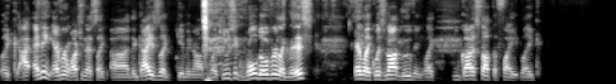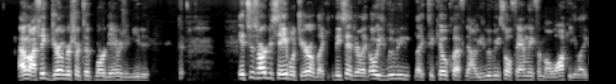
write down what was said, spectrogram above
Like I, I think everyone watching that's like, uh, the guy's like giving up. Like he was like rolled over like this, and like was not moving. Like you got to stop the fight. Like I don't know. I think Gerald Meerschaert took more damage than needed. It's just hard to say about Gerald. Like they said, they're like, oh, he's moving like to Kill Cliff now. He's moving his whole family from Milwaukee. Like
